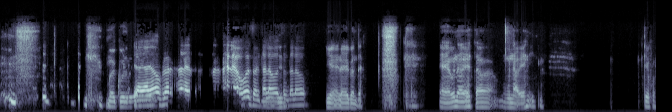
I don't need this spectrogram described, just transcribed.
Me acuerdo. ya, ya, ya, Flor, dale la voz, soltá la voz, soltá la voz. Ya, le voy a contar. Eh, una vez estaba, una vez, qué. ¿Qué fue?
